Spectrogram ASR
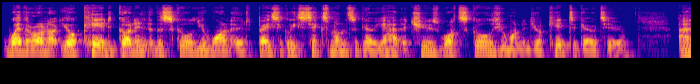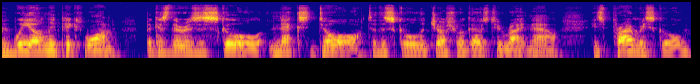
whether or not your kid got into the school you wanted. Basically, six months ago, you had to choose what schools you wanted your kid to go to. And we only picked one because there is a school next door to the school that Joshua goes to right now, his primary school.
